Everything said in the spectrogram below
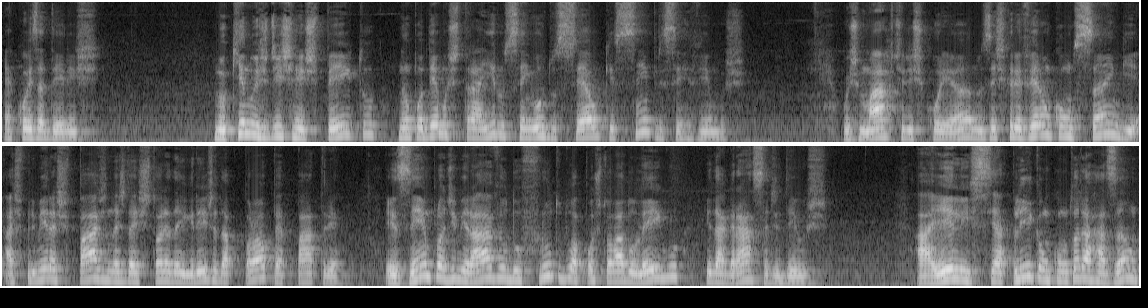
é coisa deles. No que nos diz respeito, não podemos trair o Senhor do céu que sempre servimos. Os mártires coreanos escreveram com sangue as primeiras páginas da história da Igreja da própria pátria, exemplo admirável do fruto do apostolado leigo e da graça de Deus. A eles se aplicam com toda razão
